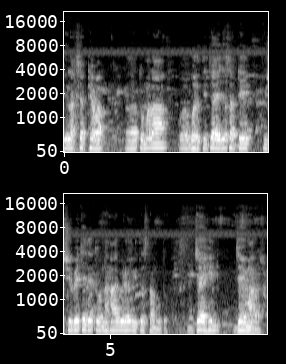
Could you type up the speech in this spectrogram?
हे लक्षात ठेवा. तुम्हाला भरतीच्या ह्याच्यासाठी मी शुभेच्छा देतो आणि हा व्हिडिओ इथंच थांबवतो. जय हिंद जय महाराष्ट्र.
